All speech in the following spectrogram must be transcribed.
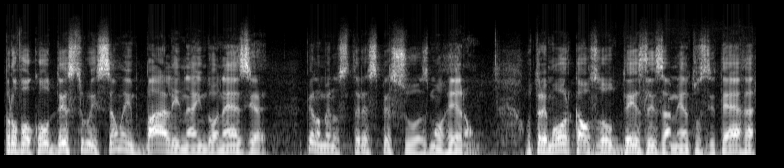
provocou destruição em Bali, na Indonésia. Pelo menos três pessoas morreram. O tremor causou deslizamentos de terra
